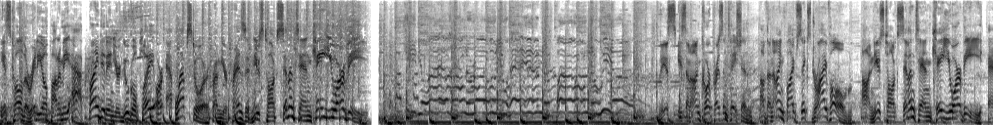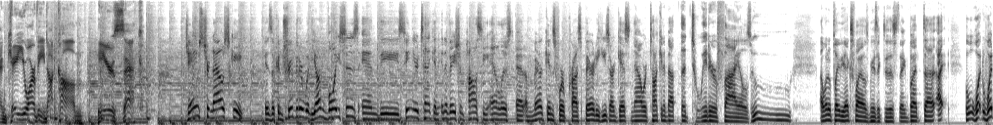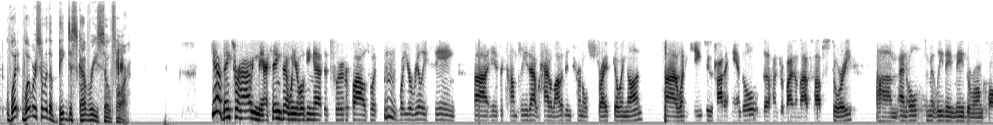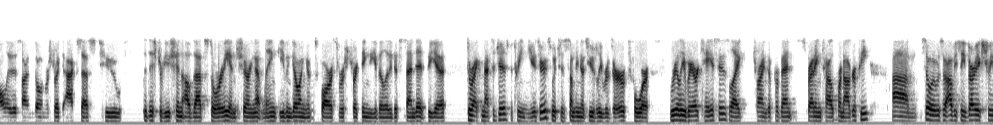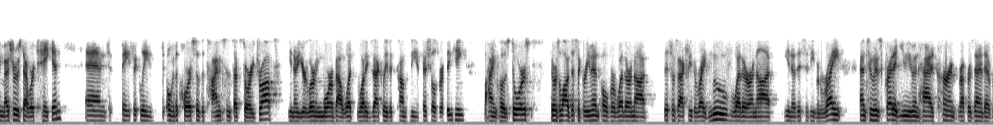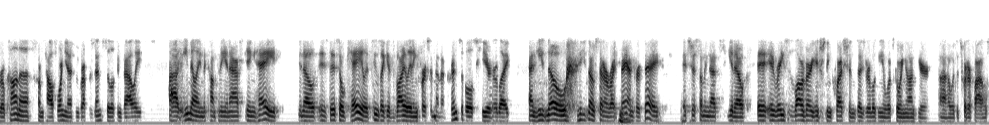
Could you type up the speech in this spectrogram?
It's called the Radio Para app. Find it in your Google Play or Apple App Store from your friends at News Talk 710 KURV. This is an encore presentation of the 956 Drive Home on News Talk 710 KURV and KURV.com. Here's Zach. James Czerniawski is a contributor with Young Voices and the Senior Tech and Innovation Policy Analyst at Americans for Prosperity. He's our guest now. We're talking about the Twitter files. Ooh. I want to play the X Files music to this thing, but uh, I, what what what what were some of the big discoveries so far? Yeah, thanks for having me. I think that when you're looking at the Twitter files, what what you're really seeing uh, is a company that had a lot of internal strife going on uh, when it came to how to handle the Hunter Biden laptop story. Um, and ultimately, they made the wrong call. They decided to go and restrict access to the distribution of that story and sharing that link, even going as far as restricting the ability to send it via direct messages between users, which is something that's usually reserved for really rare cases like trying to prevent spreading child pornography. Um, so it was obviously very extreme measures that were taken. And basically, over the course of the time since that story dropped, you know, you're learning more about what, what exactly the company officials were thinking behind closed doors. There was a lot of disagreement over whether or not this was actually the right move, whether or not, you know, this is even right. And to his credit, you even had current Representative Ro Khanna from California, who represents Silicon Valley, uh, emailing the company and asking, hey, you know, is this okay? It seems like it's violating First Amendment principles here. Like, and he's no he's no center right fan per se. It's just something that's you know it, it raises a lot of very interesting questions as you're looking at what's going on here uh, with the Twitter files.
